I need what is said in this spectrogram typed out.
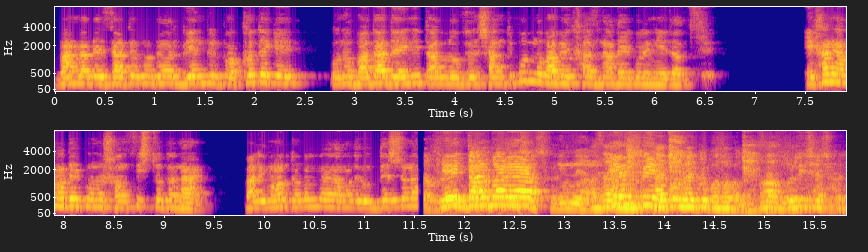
বাংলাদেশ জাতীয় বিএনপির পক্ষ থেকে কোনো বাধা দেয়নি। তার লোকজন শান্তিপূর্ণভাবে খাজনা আদায় করে নিয়ে যাচ্ছে। এখানে আমাদের কোনো সংশ্লিষ্টতা নাই। বালিমহল দখল করা আমাদের উদ্দেশ্য না এই আচ্ছা, বিএনপি সাইফুল ভাই একটু কথা বলেন বলি শেষ করি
